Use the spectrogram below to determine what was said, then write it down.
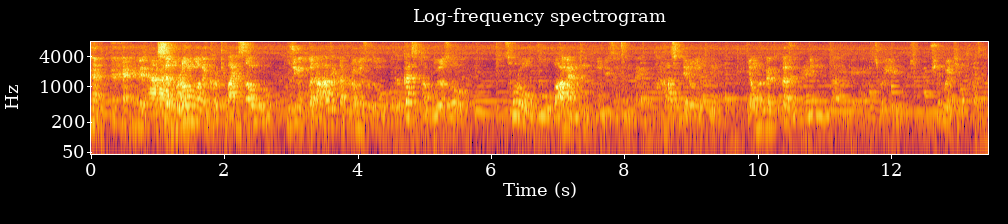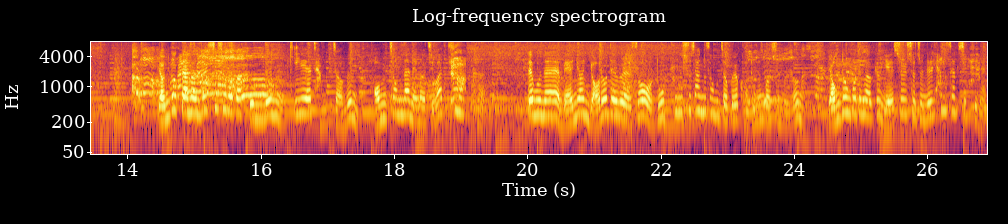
근데 진짜 놀라운 거는 그렇게 많이 싸우고 도중에 누가 나가겠다 그러면서도 끝까지 다 모여서 서로 뭐 마음에 안 드는 부분도 있을 텐데 다 하나씩 내려놓고 연극을 끝까지 올린다는 게 저희 최고의 팀워크라 생각합니다 연극 단원들 스스로가 꼽는 끼의 장점은 엄청난 에너지와 팀워크. 때문에 매년 여러 대회에서 높은 수상 성적을 거두는 것은 물론 영동고등학교 예술 수준을 향상시키는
